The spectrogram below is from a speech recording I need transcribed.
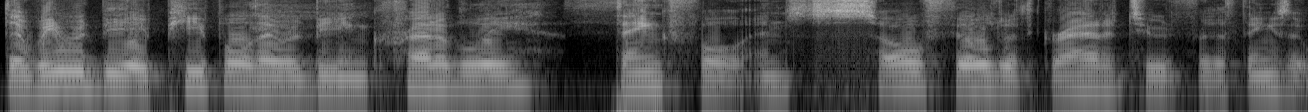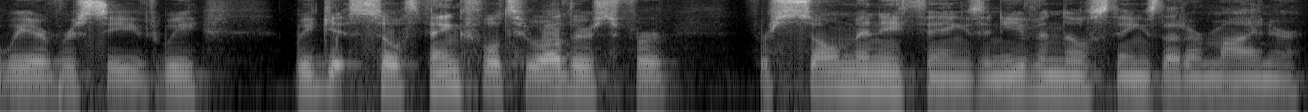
that we would be a people that would be incredibly thankful and so filled with gratitude for the things that we have received. We, we get so thankful to others for, for so many things, and even those things that are minor.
